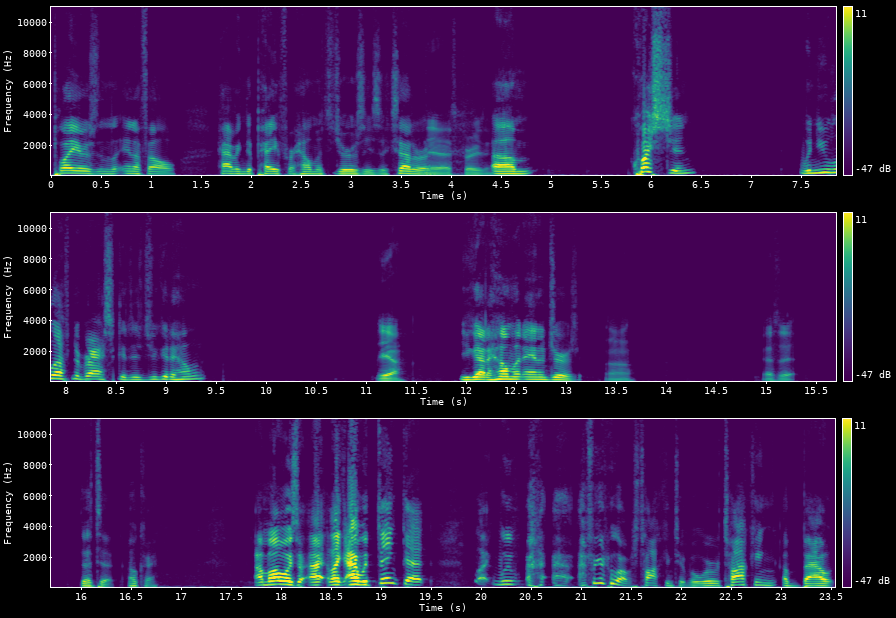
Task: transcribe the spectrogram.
players in the NFL having to pay for helmets, jerseys, etc. yeah, that's crazy. Um, question: When you left Nebraska, did you get a helmet? yeah. You got a helmet and a jersey. Uh huh. That's it. That's it. Okay. I'm always I, like I would think that like we I forget who I was talking to, but we were talking about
